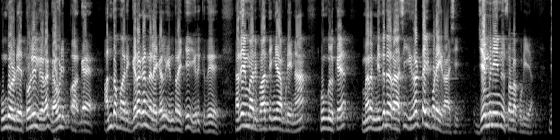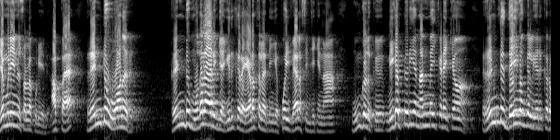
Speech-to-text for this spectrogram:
உங்களுடைய தொழில்களை கவனிப்பாங்க. அந்த மாதிரி கிரக நிலைகள் இன்றைக்கு இருக்குது. அதே மாதிரி பார்த்தீங்க அப்படின்னா உங்களுக்கு மிர- மிதுன ராசி இரட்டைப்படை ராசி. ஜெமினின்னு சொல்லக்கூடிய ஜெமினின்னு சொல்லக்கூடியது. அப்போ ரெண்டு ஓனர் ரெண்டு முதலாளிங்க இருக்கிற இடத்துல நீங்கள் போய் வேலை செஞ்சீங்கன்னா உங்களுக்கு மிகப்பெரிய நன்மை கிடைக்கும். ரெண்டு தெய்வங்கள் இருக்கிற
